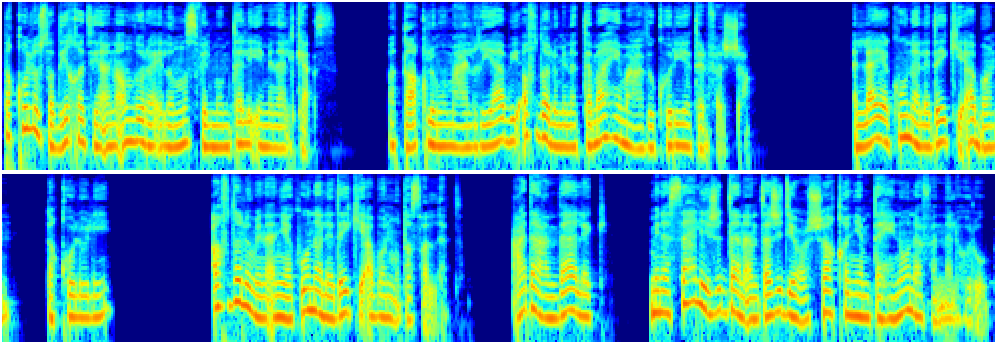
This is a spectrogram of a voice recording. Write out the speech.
تقول صديقتي أن أنظر إلى النصف الممتلئ من الكأس. التأقلم مع الغياب أفضل من التماهي مع ذكورية فجه ألا يكون لديك أب؟ تقول لي. أفضل من أن يكون لديك أب متسلط. عدا عن ذلك من السهل جدا أن تجدي عشاقا يمتهنون فن الهروب.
